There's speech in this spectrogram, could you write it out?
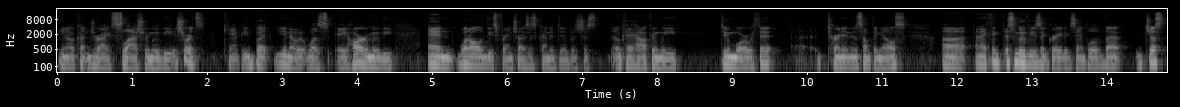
you know a cut and dry slasher movie. Sure, it's campy, but you know it was a horror movie. And what all of these franchises kind of did was just okay, how can we do more with it, uh, turn it into something else? Uh, and I think this movie is a great example of that. Just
